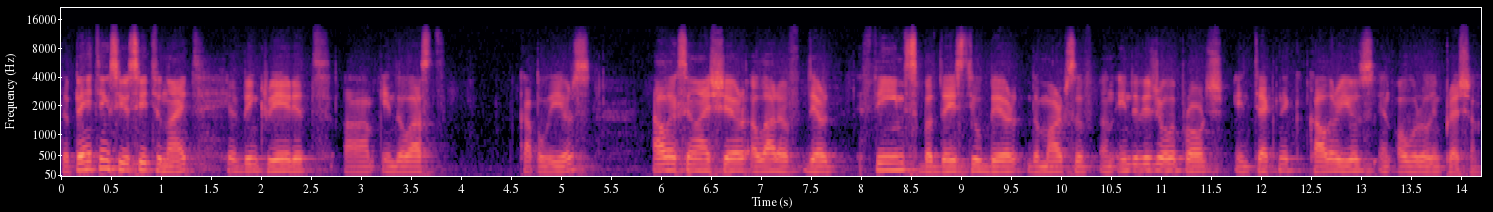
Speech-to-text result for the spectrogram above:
The paintings you see tonight have been created um, in the last couple of years. Alex and I share a lot of their themes, but they still bear the marks of an individual approach in technique, color use, and overall impression.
